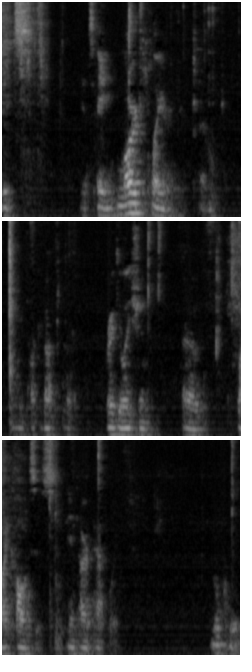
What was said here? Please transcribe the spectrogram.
It's, it's a large player um, when we talk about the regulation of glycolysis, the entire pathway. Real quick.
